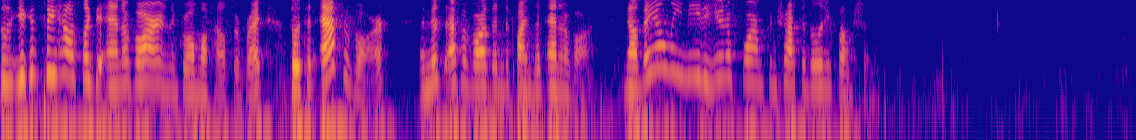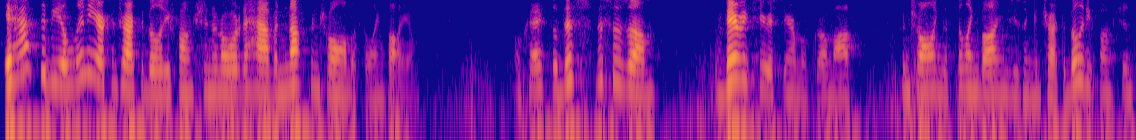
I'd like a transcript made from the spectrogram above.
So you can see how it's like the n of r in the Gromov-Hausdorff, right? So it's an f of r, and this f of r then defines an n of r. Now they only need a uniform contractibility function. It has to be a linear contractibility function in order to have enough control on the filling volume. Okay, so this, this is um, very serious theorem of Gromov's, controlling the filling volumes using contractibility functions.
